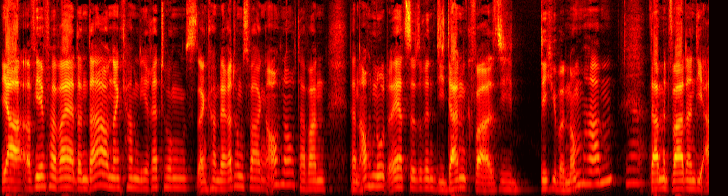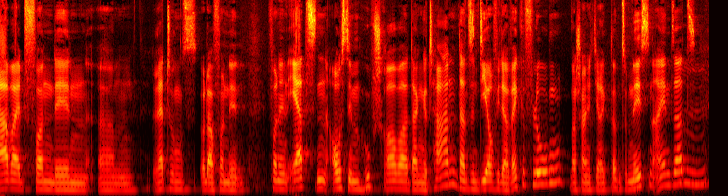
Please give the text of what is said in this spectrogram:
Ja, auf jeden Fall war er dann da und dann kam die Rettungs, dann kam der Rettungswagen auch noch. Da waren dann auch Notärzte drin, die dann quasi dich übernommen haben. Ja. Damit war dann die Arbeit von den ähm, Rettungs- oder von den, von den Ärzten aus dem Hubschrauber dann getan. Dann sind die auch wieder weggeflogen, wahrscheinlich direkt dann zum nächsten Einsatz. Mhm.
